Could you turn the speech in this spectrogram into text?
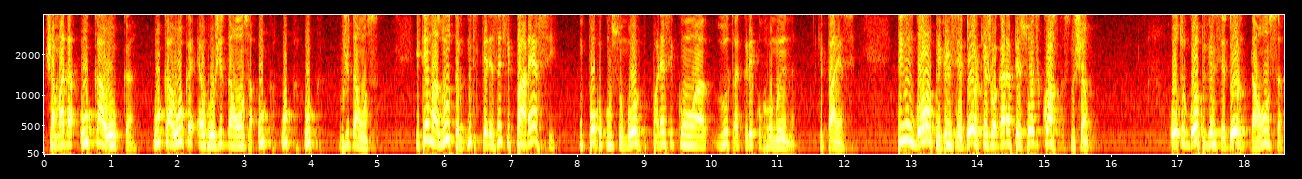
chamada uca-uca. Uca-uca é o rugido da onça. Uca, uca, uca, rugido da onça. E tem uma luta muito interessante que parece um pouco com o sumô, parece com a luta greco-romana, que parece. Tem um golpe vencedor que é jogar a pessoa de costas no chão. Outro golpe vencedor da onça,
